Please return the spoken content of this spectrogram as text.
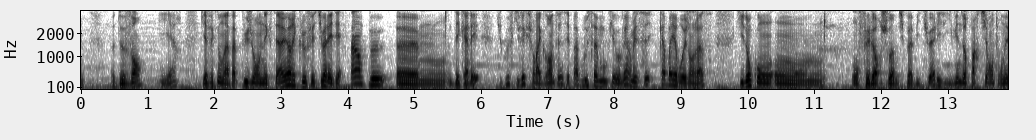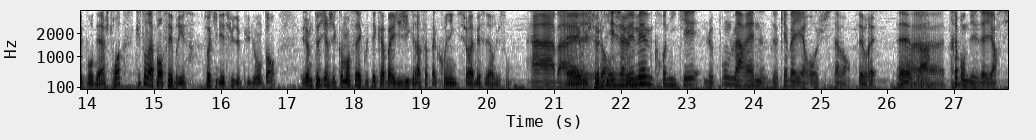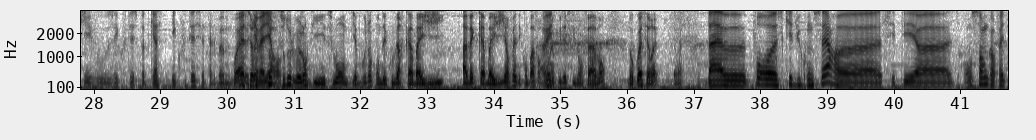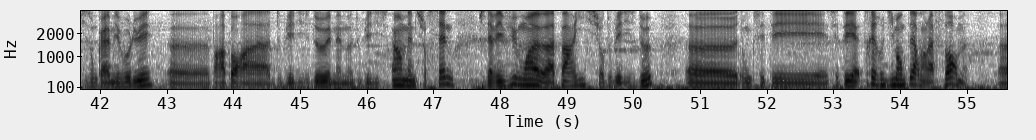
de vent hier, qui a fait que nous on n'a pas pu jouer en extérieur et que le festival a été un peu euh, décalé. Du coup, ce qui fait que sur la grande scène, c'est pas Blue Samu qui est ouvert, mais c'est Caballero et Jean Jass, qui donc ont, ont- ont fait leur show un petit peu habituel. Ils ils viennent de repartir en tournée pour DH3. Qu'est-ce que t'en as pensé, Brice? Toi qui les suis depuis longtemps. Et j'aime te dire, j'ai commencé à écouter Kaba et Gigi grâce à ta chronique sur la BCR du son. Ah bah. Eh oui, euh, je et je te le j'avais même chroniqué le pont de la reine de Caballero juste avant. C'est vrai. Eh bah. Euh, Très bon disque d'ailleurs. Si vous écoutez ce podcast, écoutez cet album Ouais, c'est vrai. Surtout, surtout le gens qui, souvent, il y a beaucoup de gens qui ont découvert Kaba et Gigi avec Kaba et Gigi en fait, et qui n'ont pas forcément oui. écouté ce qu'ils ont fait avant. Donc ouais, c'est vrai. C'est vrai. Bah euh, pour euh, ce qui est du concert, euh, c'était, euh, on sent qu'en fait ils ont quand même évolué euh, par rapport à Double Hélice 2 et même Double Hélice 1, même sur scène. Je les avais vus moi à Paris sur Double Hélice 2, Euh, donc c'était c'était très rudimentaire dans la forme,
